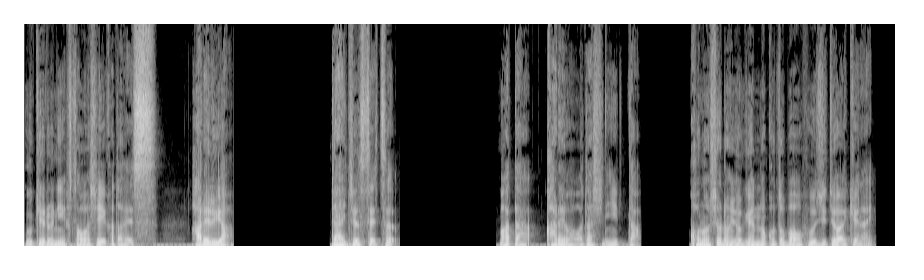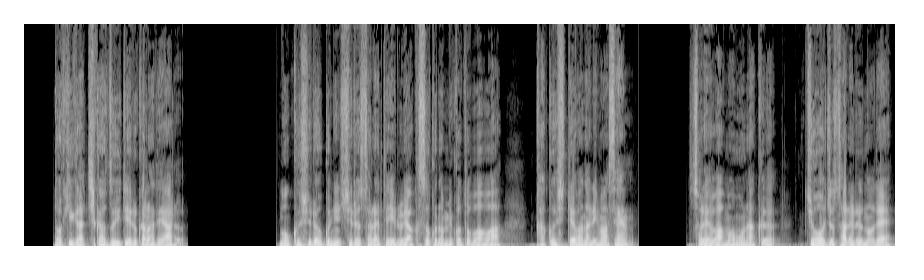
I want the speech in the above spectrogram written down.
受けるにふさわしい方です。ハレルヤ。第10節また彼は私に言った。この書の予言の言葉を封じてはいけない。時が近づいているからである。目視録に記されている約束の御言葉は隠してはなりません。それは間もなく成就されるので、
